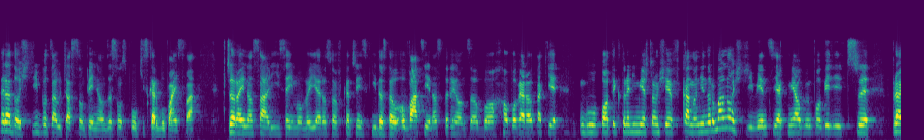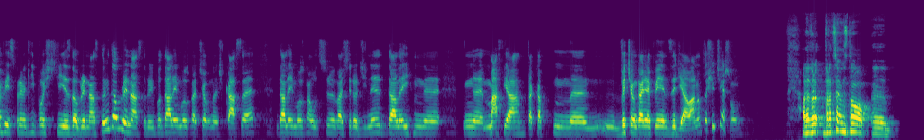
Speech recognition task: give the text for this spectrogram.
radości, bo cały czas są pieniądze, są spółki Skarbu Państwa Wczoraj na sali sejmowej Jarosław Kaczyński dostał owację na stojąco, bo opowiadał takie głupoty, które nie mieszczą się w kanonie normalności. Więc jak miałbym powiedzieć, czy w Prawie i Sprawiedliwości jest dobry nastrój, dobry nastrój, bo dalej można ciągnąć kasę, dalej można utrzymywać rodziny, dalej mm, mm, mafia taka mm, wyciągania pieniędzy działa, no to się cieszą. Ale wracając do y,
